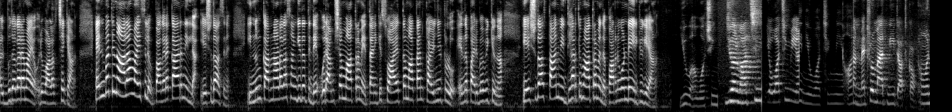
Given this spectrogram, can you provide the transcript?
അത്ഭുതകരമായ ഒരു വളർച്ചയ്ക്കാണ്. എൺപത്തിനാലാം വയസ്സിലും പകരക്കാരനില്ല യേശുദാസിന് ഇന്നും കർണാടക സംഗീതത്തിന്റെ ഒരു അംശം മാത്രമേ തനിക്ക് സ്വായത്തമാക്കാൻ കഴിഞ്ഞിട്ടുള്ളൂ എന്ന് പരിഭവിക്കുന്ന യേശുദാസ് താൻ വിദ്യാർത്ഥി മാത്രമെന്ന് പറഞ്ഞുകൊണ്ടേയിരിക്കുകയാണ് You are watching You are watching You're watching me and you're watching me on, on metromatney.com. on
